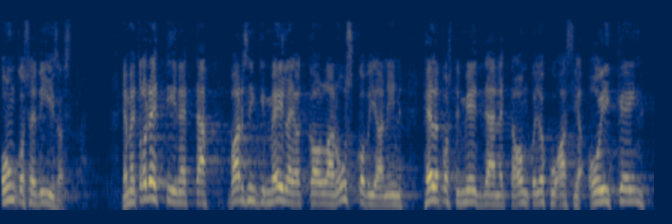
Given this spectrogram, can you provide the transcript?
Onko se viisasta? Ja me todettiin, että varsinkin meillä, jotka ollaan uskovia, niin helposti mietitään, että onko joku asia oikein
